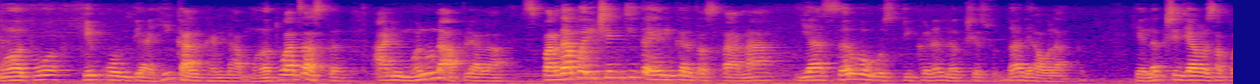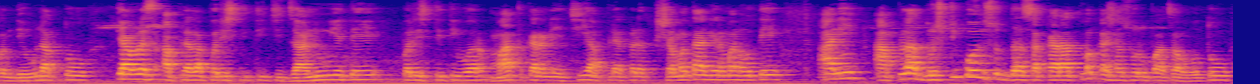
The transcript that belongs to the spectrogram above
महत्त्व हे कोणत्याही कालखंडा महत्वाचं असतं. आणि म्हणून आपल्याला स्पर्धा परीक्षांची तयारी करत असताना या सर्व गोष्टीकडे लक्ष सुद्धा द्यावं लागतं. हे लक्ष ज्यावेळेस आपण देऊ लागतो त्यावेळेस आपल्याला परिस्थितीची जाणीव येते. परिस्थितीवर मात करण्याची आपल्याकडे क्षमता निर्माण होते. आणि आपला दृष्टिकोन सुद्धा सकारात्मक अशा स्वरूपाचा होतो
